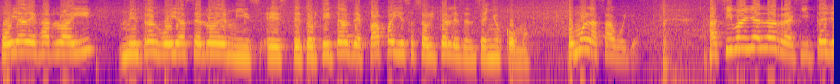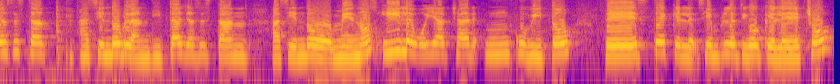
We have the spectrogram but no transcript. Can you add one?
voy a dejarlo ahí mientras voy a hacer lo de mis este, tortitas de papa y esas ahorita les enseño cómo. ¿Cómo las hago yo? Así van ya las rajitas, ya se están haciendo blanditas, ya se están haciendo menos y le voy a echar un cubito de este que siempre les digo que le echo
